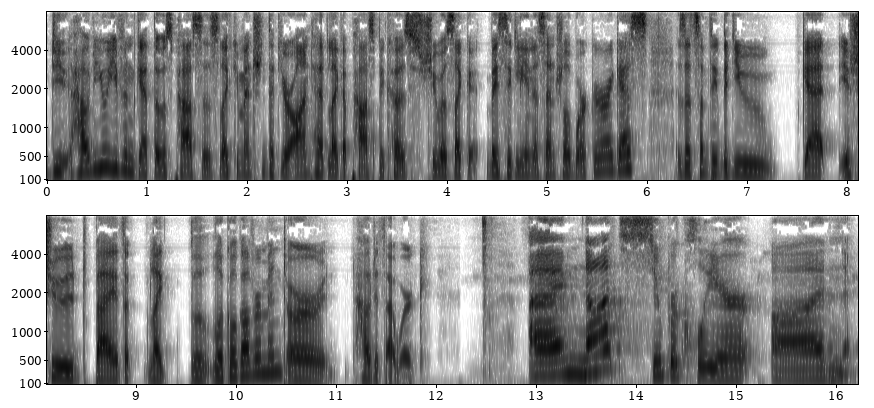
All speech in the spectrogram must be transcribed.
do you, how do you even get those passes? Like you mentioned that your aunt had like a pass because she was like basically an essential worker, I guess. Is that something that you get issued by the like the local government or how did that work? I'm not super clear on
